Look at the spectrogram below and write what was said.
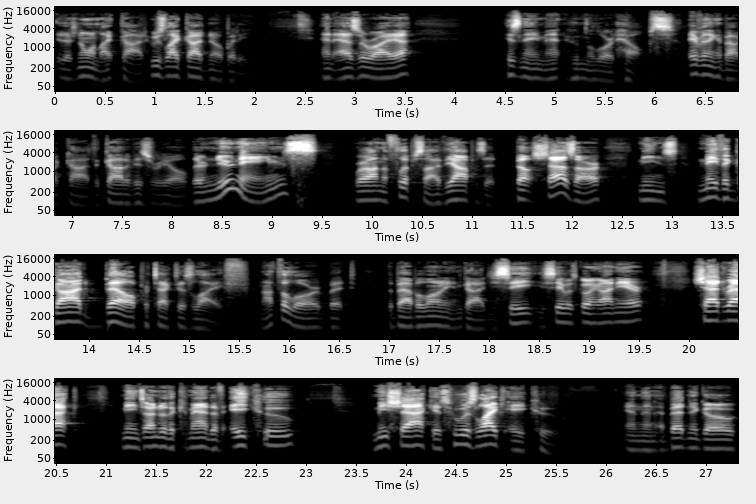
there's no one like God. Who's like God? Nobody. And Azariah, his name meant whom the Lord helps. Everything about God, the God of Israel. Their new names were on the flip side, the opposite. Belshazzar means may the God Bel protect his life. Not the Lord, but the Babylonian God. You see? You see what's going on here? Shadrach means under the command of Aku, Meshach is who is like Aku. And then Abednego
